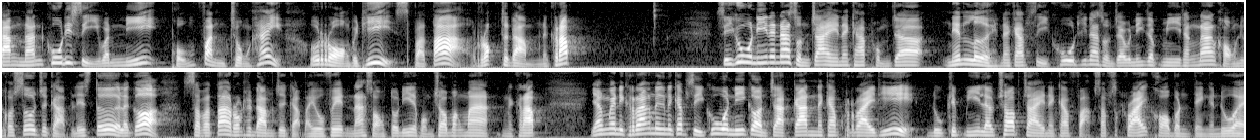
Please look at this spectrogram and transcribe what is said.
ดังนั้นคู่ทีสี่ 4 วันนี้ผมฟันชงให้รองไปที่สปาร์ตาร็อกเตอร์ดัมนะครับสี่คู่วันนี้น่าสนใจนะครับผมจะเน้นเลยนะครับสี่คู่ที่น่าสนใจวันนี้จะมีทางด้านของนิโคลเซเจอกับเลสเตอร์แล้วก็สปาร์ตาร็อกเทอร์ดัมเจอกับไอโอเฟนนะสองตัวนี้ผมชอบมากๆนะครับย้ำกันอีกครั้งหนึ่งนะครับสี่คู่วันนี้ก่อนจากกันนะครับ ใครที่ดูคลิปนี้แล้วชอบใจนะครับ ฝาก Subscribe คอบอลเต็งกันด้วย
